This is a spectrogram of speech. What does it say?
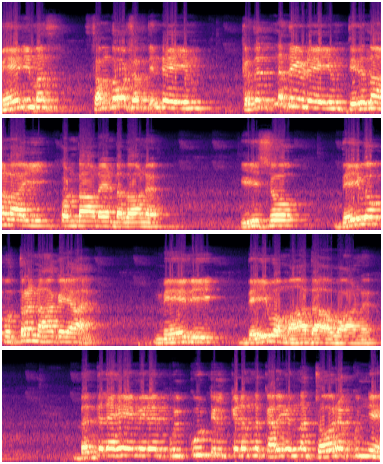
മേരിമസ് സന്തോഷത്തിന്റെയും കൃതജ്ഞതയുടെയും തിരുനാളായി കൊണ്ടാടേണ്ടതാണ്. ഈശോ ദൈവപുത്രനാകയാൽ മേരി ദൈവമാതാവാണ്. ബദ്ലഹേമിലെ പുൽക്കൂട്ടിൽ കിടന്ന് കരയുന്ന ചോരക്കുഞ്ഞ്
